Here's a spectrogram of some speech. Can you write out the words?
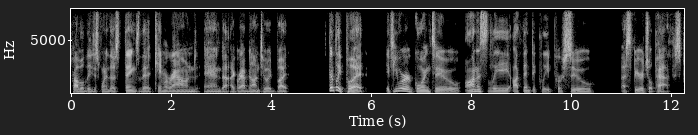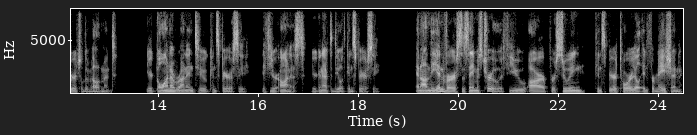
Probably just one of those things that came around and uh, I grabbed onto it. But simply put, if you were going to honestly, authentically pursue a spiritual path, spiritual development, you're going to run into conspiracy if you're honest, you're going to have to deal with conspiracy. And on the inverse, the same is true. If you are pursuing conspiratorial information,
